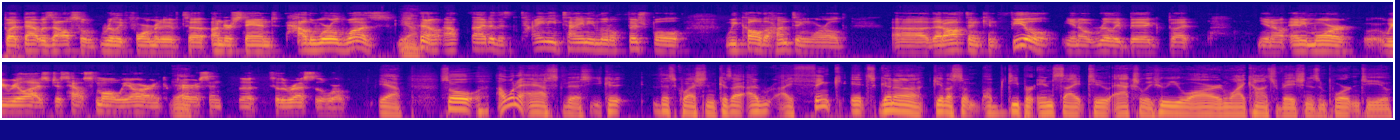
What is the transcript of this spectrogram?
but that was also really formative to understand how the world was. Yeah. You know, outside of this tiny, tiny little fishbowl we call the hunting world, uh, that often can feel, you know, really big, but you know, anymore we realize just how small we are in comparison yeah. to, the, to the rest of the world. Yeah. So I want to ask this. You could this question because I, I, I think it's gonna give us a, a, deeper insight to actually who you are and why conservation is important to you.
